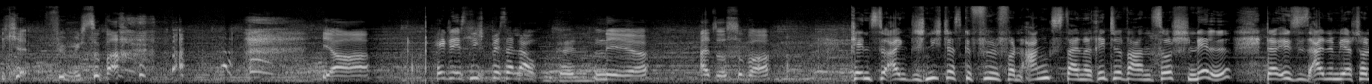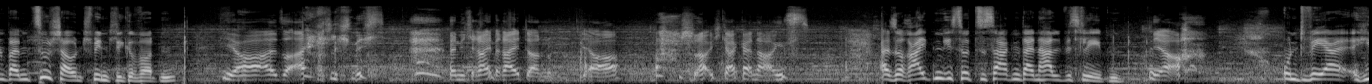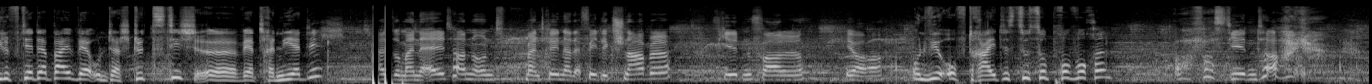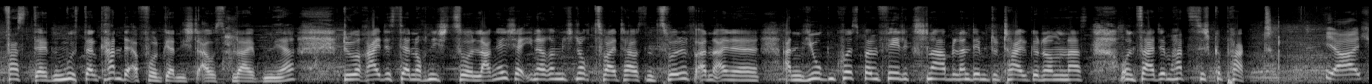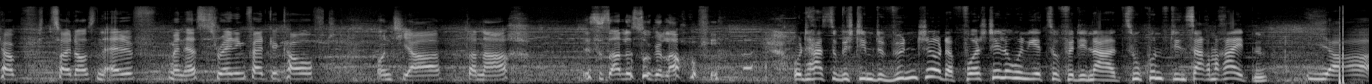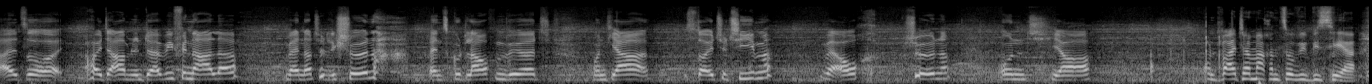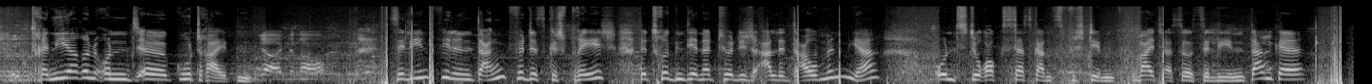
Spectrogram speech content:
ich fühle mich super. ja. Hätte es nicht besser laufen können? Nee, also super. Kennst du eigentlich nicht das Gefühl von Angst? Deine Ritte waren so schnell, da ist es einem ja schon beim Zuschauen schwindlig geworden. Ja, also eigentlich nicht. Wenn ich rein reite, dann ja, habe ich gar keine Angst. Also Reiten ist sozusagen dein halbes Leben. Ja. Und wer hilft dir dabei? Wer unterstützt dich? Äh, wer trainiert dich? Also meine Eltern und mein Trainer, der Felix Schnabel. Auf jeden Fall, ja. Und wie oft reitest du so pro Woche? Oh, fast jeden Tag fast, dann, muss, dann kann der Erfolg ja nicht ausbleiben. Ja? Du reitest ja noch nicht so lange. Ich erinnere mich noch 2012 an, eine, an einen Jugendkurs beim Felix Schnabel, an dem du teilgenommen hast. Und seitdem hat es dich gepackt. Ja, ich habe 2011 mein erstes Trainingfeld gekauft. Und ja, danach ist es alles so gelaufen. Und hast du bestimmte Wünsche oder Vorstellungen jetzt so für die nahe Zukunft in Sachen Reiten? Ja, also heute Abend ein Derby-Finale wäre natürlich schön, wenn es gut laufen wird. Und ja, das deutsche Team wäre auch schön. Und ja. Und weitermachen so wie bisher. Trainieren und äh, gut reiten. Ja, genau. Celine, vielen Dank für das Gespräch. Wir drücken dir natürlich alle Daumen, ja? Und du rockst das ganz bestimmt. Weiter so, Celine. Danke.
